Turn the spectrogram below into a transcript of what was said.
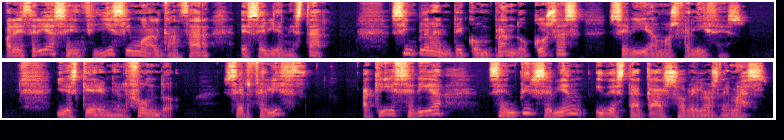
parecería sencillísimo alcanzar ese bienestar. Simplemente comprando cosas seríamos felices. Y es que en el fondo, ser feliz Aquí sería sentirse bien y destacar sobre los demás.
